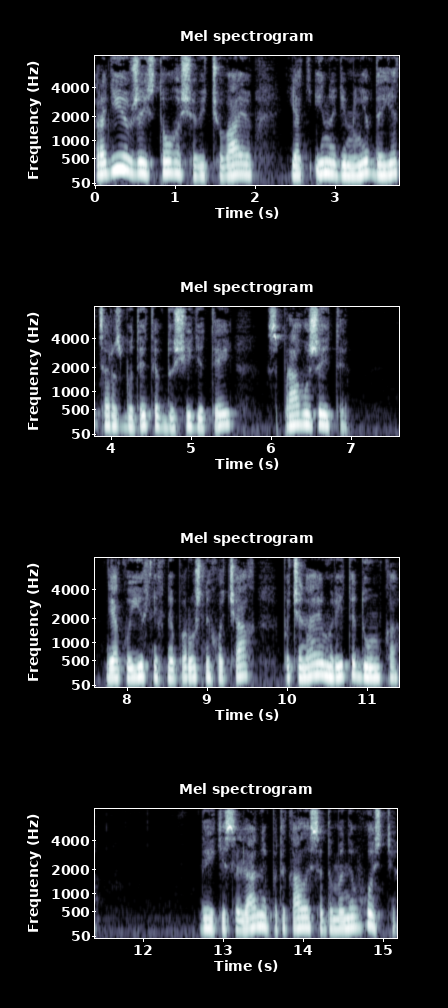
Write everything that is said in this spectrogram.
Радію вже із того, що відчуваю, як іноді мені вдається розбудити в душі дітей справу жити, як у їхніх непорушних очах починає мріти думка. Деякі селяни потикалися до мене в гості,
